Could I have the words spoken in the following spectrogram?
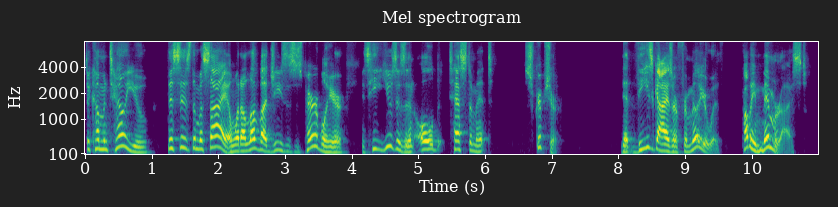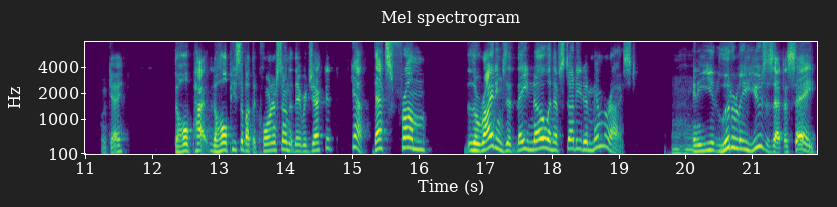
to come and tell you this is the Messiah. And what I love about Jesus' parable here is he uses an Old Testament scripture that these guys are familiar with, probably memorized. Okay. The whole the whole piece about the cornerstone that they rejected, yeah, that's from the writings that they know and have studied and memorized. Mhm. And he literally uses that to say,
